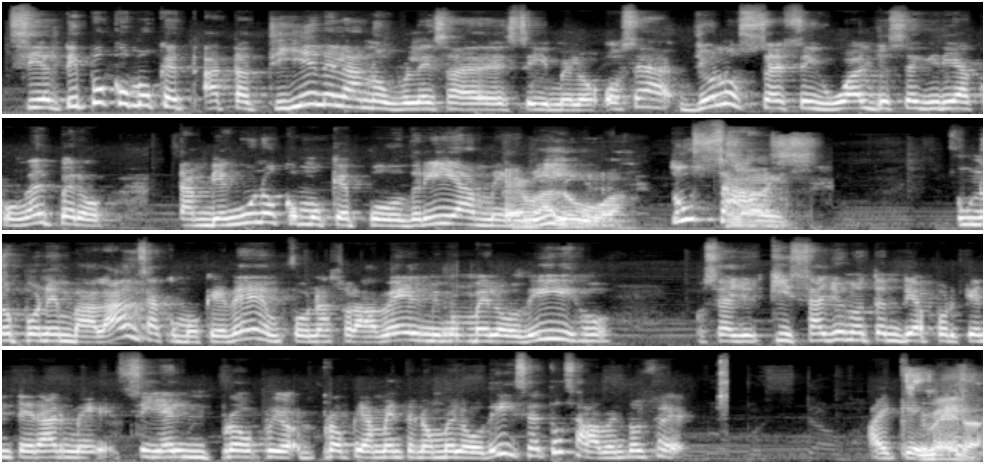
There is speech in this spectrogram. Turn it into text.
si el tipo como que hasta tiene la nobleza de decírmelo, o sea, yo no sé si igual yo seguiría con él, pero también uno como que podría medir. Evalúa. Tú sabes, uno pone en balanza como que den, fue una sola vez, él mismo me lo dijo. O sea, yo, quizá yo no tendría por qué enterarme si él propio, propiamente no me lo dice, tú sabes. Entonces, hay que ver. Mira,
